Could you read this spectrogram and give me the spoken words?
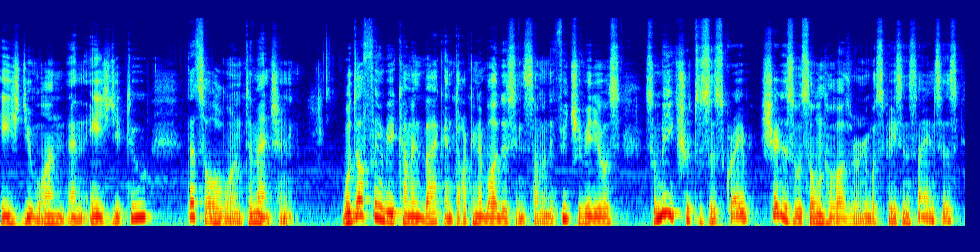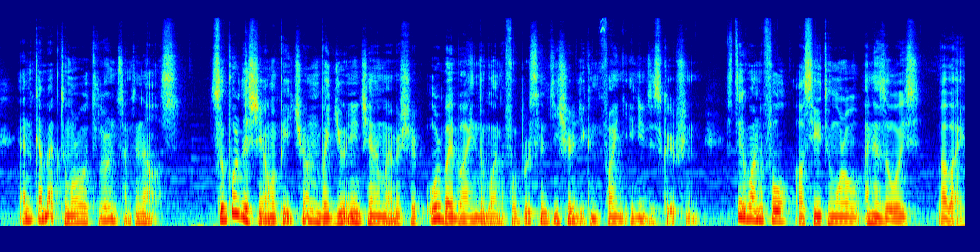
HD1 and HD2, that's all I wanted to mention. We'll definitely be coming back and talking about this in some of the future videos, so make sure to subscribe, share this with someone who loves learning about space and sciences, and come back tomorrow to learn something else. Support this channel on Patreon by joining channel membership or by buying the wonderful person t-shirt you can find in the description. Stay wonderful, I'll see you tomorrow, and as always, bye bye.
